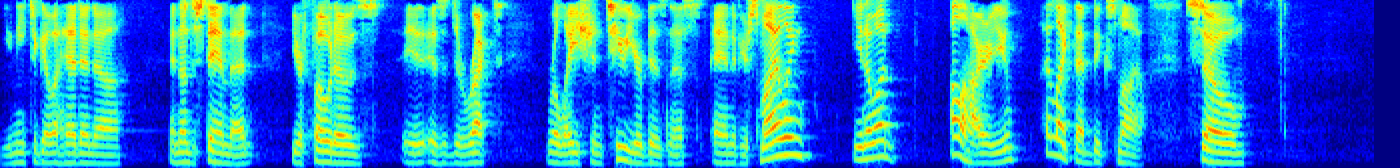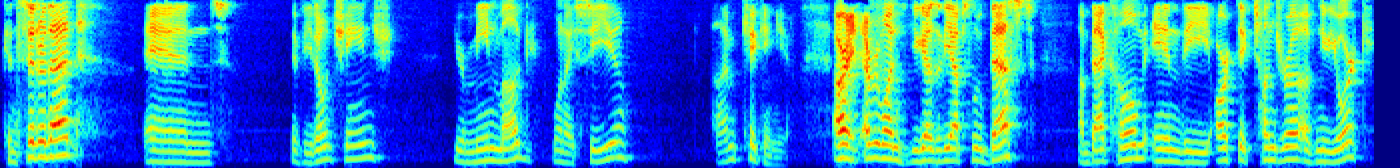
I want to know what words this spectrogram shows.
you need to go ahead and uh, and understand that your photos is a direct relation to your business. And if you're smiling, you know what? I'll hire you. I like that big smile. So consider that. And if you don't change your mean mug when I see you, I'm kicking you. All right, everyone, you guys are the absolute best. I'm back home in the Arctic tundra of New York.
